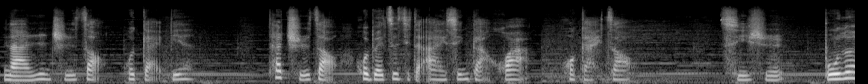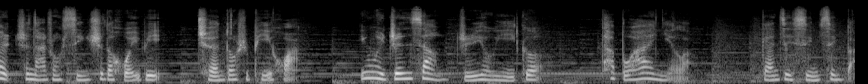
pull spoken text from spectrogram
男人迟早会改变，他迟早会被自己的爱心感化或改造。其实，不论是哪种形式的回避，全都是屁话，因为真相只有一个，他不爱你了，赶紧醒醒吧。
